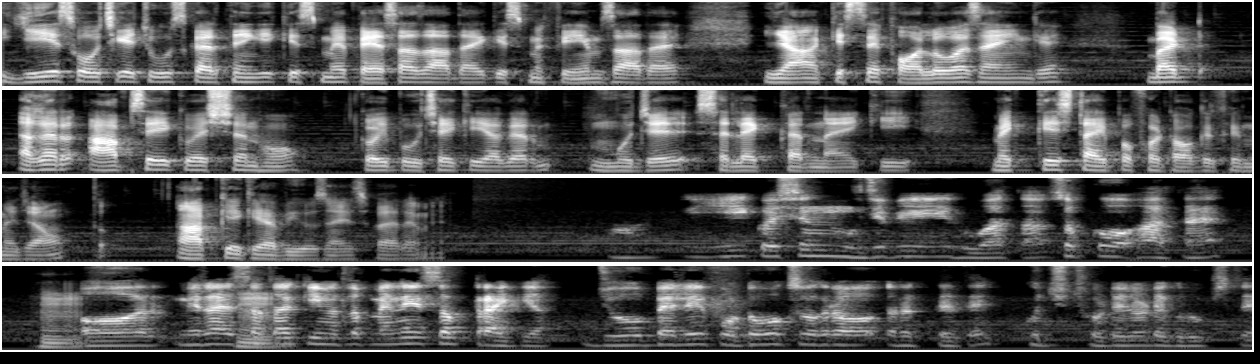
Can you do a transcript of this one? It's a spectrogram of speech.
ये सोच के चूज़ करते हैं कि किसमें पैसा ज़्यादा है किसमें फेम ज़्यादा है या किस से फॉलोअर्स आएँगे। बट अगर आपसे एक क्वेश्चन हो कोई पूछे कि अगर मुझे सेलेक्ट करना है कि मैं किस टाइप ऑफ़ फोटोग्राफी में जाऊँ तो आपके क्या व्यूज़ हैं इस बारे में? हाँ, ये क्वेश्चन मुझे भी हुआ था सबको आता है। हम्म। और मेरा ऐसा हम्म। था कि मतलब मैंने सब ट्राई किया। जो पहले फ़ोटो वर्क्स वगैरह रखते थे कुछ छोटे छोटे ग्रुप्स थे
